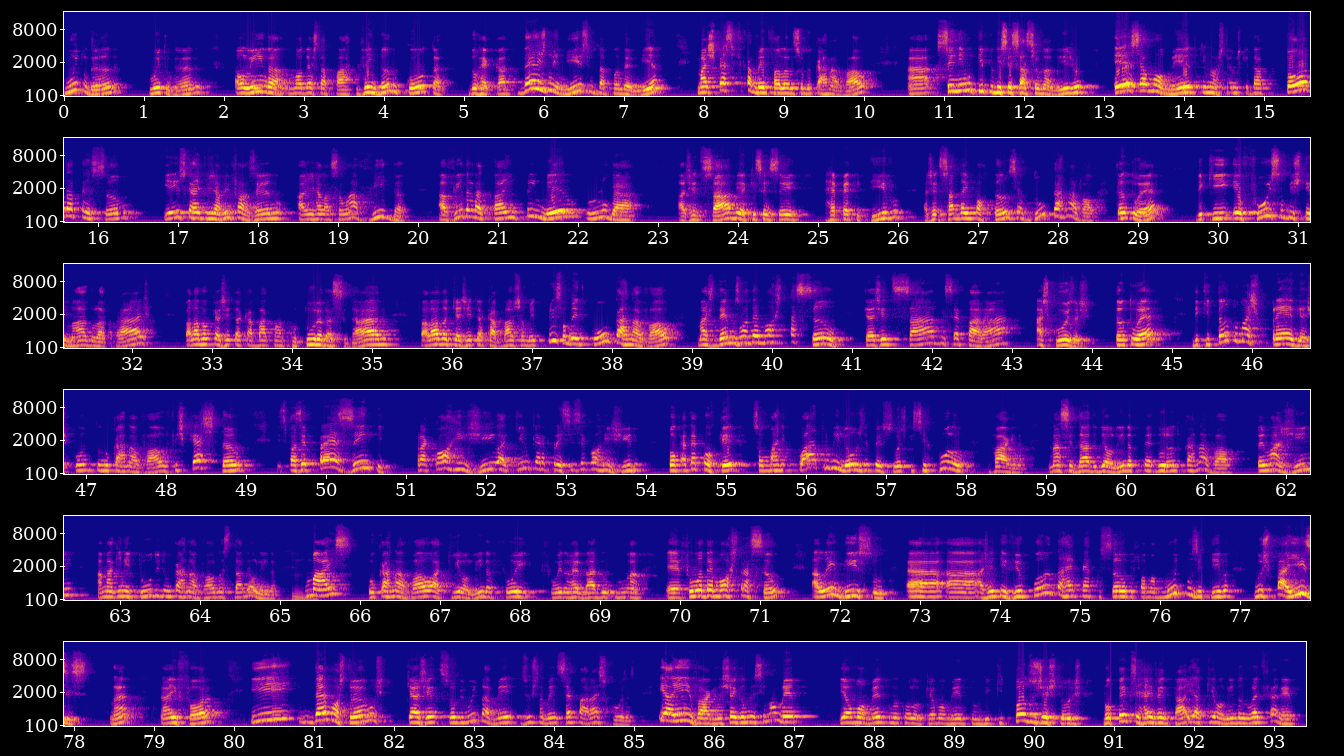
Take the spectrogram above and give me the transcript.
muito grande, muito grande. A Olinda, modesta parte, vem dando conta do recado desde o início da pandemia, mas especificamente falando sobre o carnaval, ah, sem nenhum tipo de sensacionalismo, esse é o momento que nós temos que dar toda a atenção, e é isso que a gente já vem fazendo em relação à vida. A vida está em primeiro lugar. A gente sabe, aqui sem ser repetitivo, A gente sabe da importância do carnaval. Tanto é de que eu fui subestimado lá atrás, falavam que a gente ia acabar com a cultura da cidade, falava que a gente ia acabar principalmente com o carnaval, mas demos uma demonstração que a gente sabe separar as coisas. Tanto é de que tanto nas prévias quanto no carnaval eu fiz questão de se fazer presente para corrigir aquilo que era preciso ser corrigido, até porque são mais de 4 milhões de pessoas que circulam, Wagner, na cidade de Olinda durante o carnaval. Então imagine a magnitude de um carnaval na cidade de Olinda. Uhum. Mas o carnaval aqui em Olinda foi, foi na realidade, uma, é, foi uma demonstração. Além disso, a, a, a gente viu quanta repercussão de forma muito positiva nos países né, aí fora e demonstramos que a gente soube muito bem justamente separar as coisas. E aí, Wagner, chegamos nesse momento, e é o momento, como eu coloquei, é o momento de que todos os gestores vão ter que se reinventar, e aqui em Olinda não é diferente.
